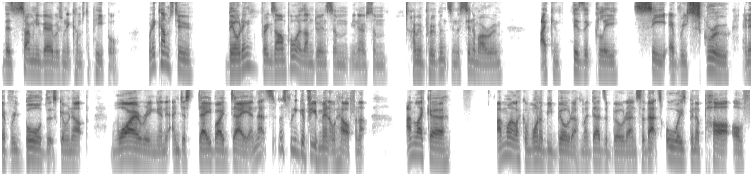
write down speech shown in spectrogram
There's so many variables when it comes to people. When it comes to building, for example, as I'm doing some, you know, some home improvements in the cinema room, I can physically see every screw and every board that's going up wiring and, and just day by day and that's that's really good for your mental health and I, i'm like a i'm more like a wannabe builder my dad's a builder and so that's always been a part of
